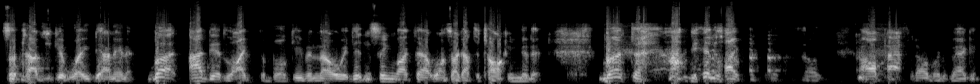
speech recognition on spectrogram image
sometimes you get weighed down in it. But I did like the book, even though it didn't seem like that once I got to talking to it. But uh, I did like the book, so I'll pass it over to Megan.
